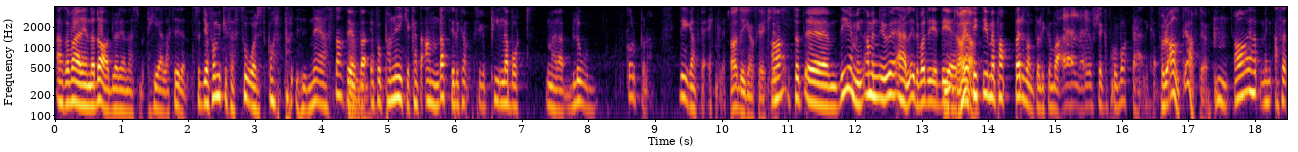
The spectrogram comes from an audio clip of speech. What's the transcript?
Alltså varje dag blöder jag näsblod hela tiden. Så jag får mycket så här sårskorpor i näsan. Så jag, bara, jag får panik, jag kan inte andas. Jag liksom försöker pilla bort de här blodskorporna. Det är ganska äckligt. Ja, det är ganska äckligt. Ja, så att, eh, det är min, ja men nu är jag ärlig, det var det, det. Mm, ja, jag ja. sitter ju med papper och sånt och liksom bara, äh, jag försöker få bort det här liksom. Har du alltid haft det? Ja, jag, men alltså,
